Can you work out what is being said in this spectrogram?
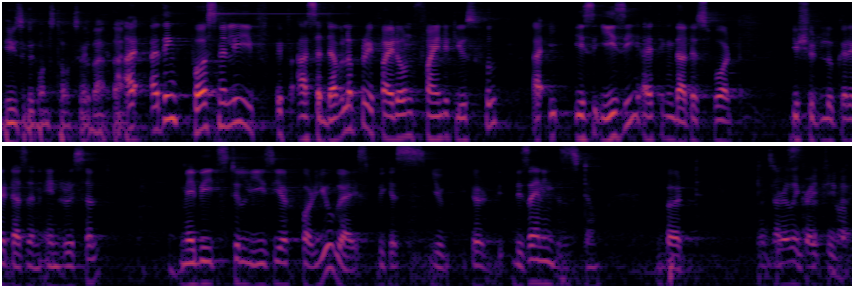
He's a good one to talk to about that. I, I think personally, if, if as a developer, if I don't find it useful, uh, is easy, I think that is what you should look at it as an end result. Maybe it's still easier for you guys because you, you're designing the system, but That's really great feedback.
